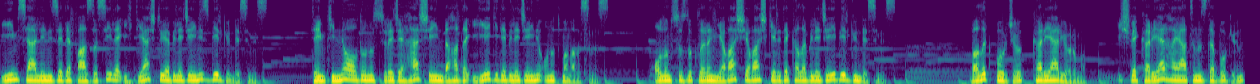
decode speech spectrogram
İyimserliğinize de fazlasıyla ihtiyaç duyabileceğiniz bir gündesiniz. Temkinli olduğunuz sürece her şeyin daha da iyiye gidebileceğini unutmamalısınız. Olumsuzlukların yavaş yavaş geride kalabileceği bir gündesiniz. Balık burcu, kariyer yorumu. İş ve kariyer hayatınızda bugün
